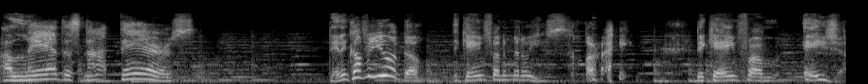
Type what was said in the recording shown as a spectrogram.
a land that's not theirs. They didn't come from Europe though. They came from the Middle East, all right? They came from Asia,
